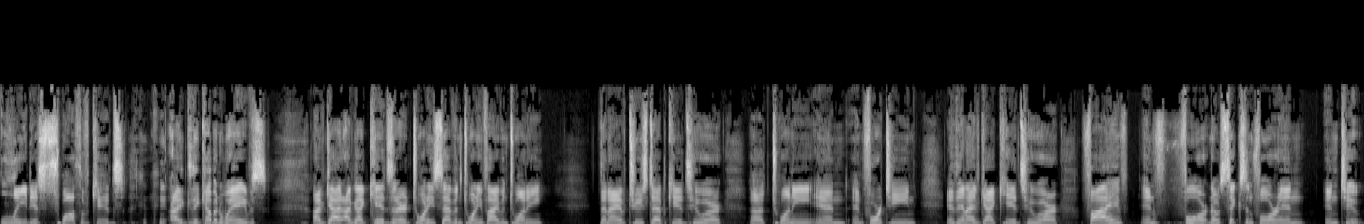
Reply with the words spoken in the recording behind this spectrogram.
latest swath of kids, I, they come in waves. I've got I've got kids that are 27, 25, and 20. Then I have two step kids who are uh, 20 and, and 14. And then I've got kids who are 5 and 4, no, 6 and 4 and, and 2,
